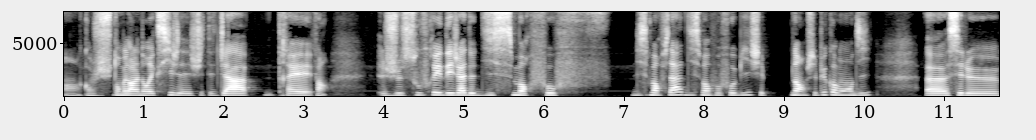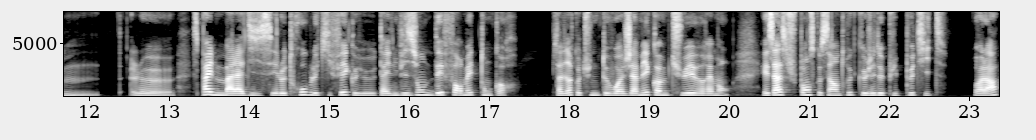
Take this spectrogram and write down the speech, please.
hein. Quand je suis tombée dans l'anorexie, j'étais déjà très... Enfin, je souffrais déjà de dysmorpho... Dysmorphia Dysmorphophobie je sais... Non, je sais plus comment on dit. Euh, c'est le... le... C'est pas une maladie, c'est le trouble qui fait que tu as une vision déformée de ton corps. C'est-à-dire que tu ne te vois jamais comme tu es vraiment. Et ça, je pense que c'est un truc que j'ai depuis petite. Voilà.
